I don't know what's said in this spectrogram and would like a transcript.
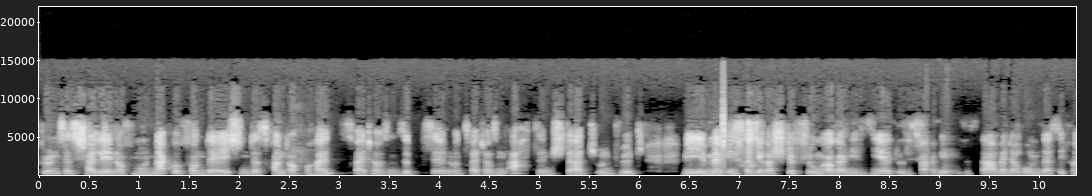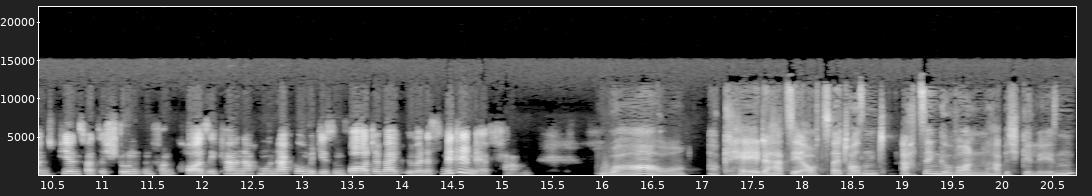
Princess Charlene of Monaco Foundation. Das fand auch mhm. bereits 2017 und 2018 statt und wird, wie eben erwähnt, von ihrer Stiftung organisiert. Und zwar geht es dabei darum, dass sie von 24 Stunden von Korsika nach Monaco mit diesem Waterbike über das Mittelmeer fahren. Wow. Okay, da hat sie auch 2018 gewonnen, habe ich gelesen.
